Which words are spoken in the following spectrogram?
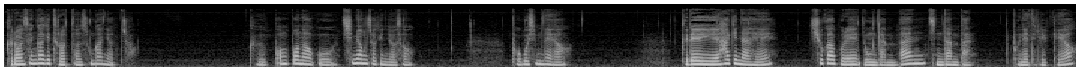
그런 생각이 들었던 순간이었죠. 그 뻔뻔하고 치명적인 녀석. 보고 싶네요. 그레이의 하기나 해, 슈가볼의 농담 반, 진담 반 보내드릴게요.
